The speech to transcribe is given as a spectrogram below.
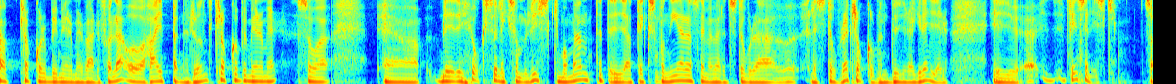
att klockor blir mer och mer värdefulla och hypen runt klockor blir mer och mer så eh, blir det ju också liksom riskmomentet i att exponera sig med väldigt stora, eller stora klockor, men dyra grejer. Ju, eh, det finns en risk. Så,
